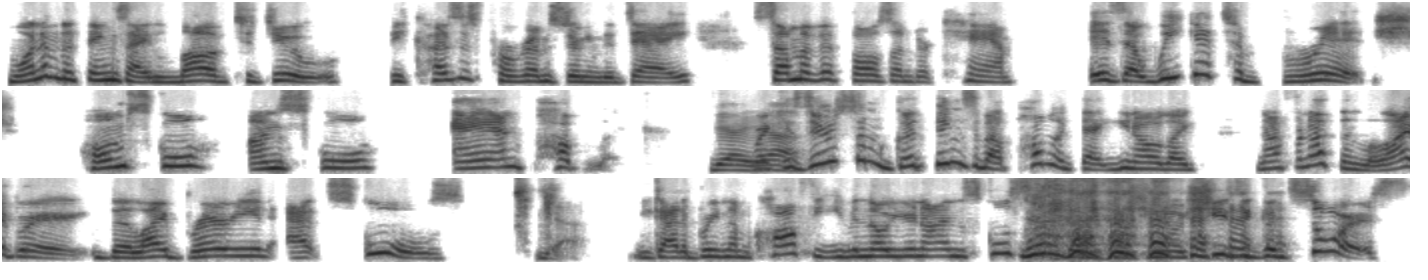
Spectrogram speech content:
one of the things I love to do because this program's during the day, some of it falls under camp, is that we get to bridge homeschool, unschool, and public. Yeah, right. Because yeah. there's some good things about public that, you know, like not for nothing, the library, the librarian at schools. Yeah. You got to bring them coffee, even though you're not in the school system, you know she's a good source.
